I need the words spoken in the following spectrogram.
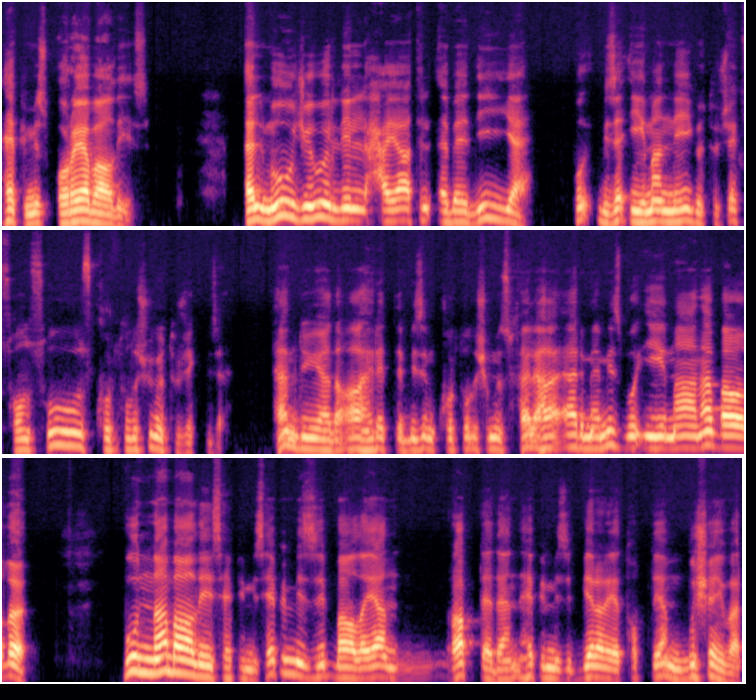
Hepimiz oraya bağlıyız. El mucibu lil hayatil ebediyye. Bu bize iman neyi götürecek? Sonsuz kurtuluşu götürecek bize hem dünyada ahirette bizim kurtuluşumuz, felaha ermemiz bu imana bağlı. Bununla bağlıyız hepimiz. Hepimizi bağlayan, Rabt eden, hepimizi bir araya toplayan bu şey var.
